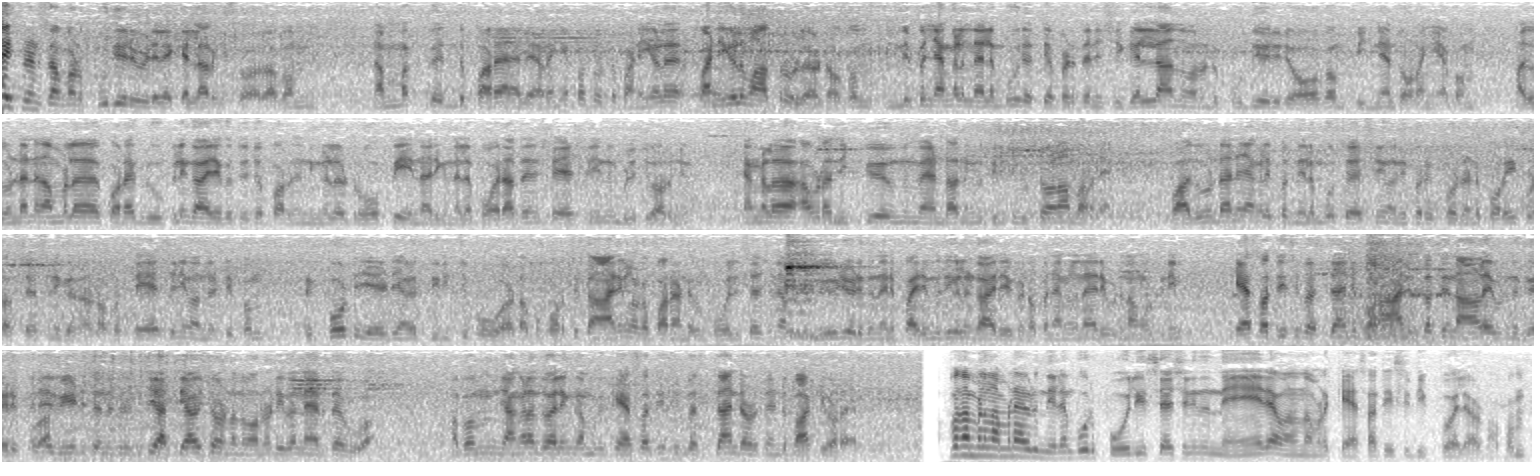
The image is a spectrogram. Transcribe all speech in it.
Hi friends നമ്മുടെ പുതിയൊരു വീഡിയോയിലേക്ക് എല്ലാവർക്കും സ്വാഗതം. അപ്പം നമുക്ക് എന്ത് പറയാനല്ലേ? ഇറങ്ങിയപ്പോൾ തൊട്ട് പണികൾ പണികൾ മാത്രമേ ഉള്ളൂ കേട്ടോ. അപ്പം ഇന്നിപ്പം ഞങ്ങൾ നിലമ്പൂർ എത്തിയപ്പോഴത്തേന് ഷിഗല്ല എന്ന് പറഞ്ഞിട്ട് പുതിയൊരു രോഗം പിന്നെ തുടങ്ങി. അപ്പം അതുകൊണ്ട് തന്നെ നമ്മൾ കുറേ ഗ്രൂപ്പിലും കാര്യമൊക്കെ ചോദിച്ചാൽ പറഞ്ഞു നിങ്ങൾ ഡ്രോപ്പ് ചെയ്യുന്നതായിരിക്കും. നല്ല പോരാത്തതിന് സ്റ്റേഷനിൽ നിന്നും വിളിച്ചു പറഞ്ഞു. ഞങ്ങൾ അവിടെ നിൽക്കുകയൊന്നും വേണ്ട. നിങ്ങൾ തിരിച്ച് വിട്ടോളാൻ പറഞ്ഞു. അപ്പോൾ അതുകൊണ്ട് തന്നെ ഞങ്ങളിപ്പോൾ നിലമ്പൂർ സ്റ്റേഷനിൽ വന്നിപ്പോൾ റിപ്പോർട്ട് ഉണ്ട്. പുറകെ കൂടെ സ്റ്റേഷനിൽ കയറണം കേട്ടോ. അപ്പോൾ സ്റ്റേഷനിൽ വന്നിട്ട് ഇപ്പം റിപ്പോർട്ട് ചെയ്തിട്ട് ഞങ്ങൾ തിരിച്ചു പോകുക കേട്ടോ. അപ്പോൾ കുറച്ച് കാര്യങ്ങളൊക്കെ പറയാനുണ്ട്. ഇപ്പോൾ പോലീസ് സ്റ്റേഷനിൽ നമുക്ക് വീഡിയോ എടുക്കുന്നതിന് പരിമിതികളും കാര്യമൊക്കെ ഉണ്ട്. അപ്പോൾ ഞങ്ങൾ നേരെ ഇവിടുന്ന് അങ്ങോട്ട് ഇനിയും K S R T C bus സ്റ്റാൻഡിൽ പോകണം ആലുസത്തിൽ നാളെ ഇവിടുന്ന് കയറി പിന്നെ വീട്ടിൽ ചെന്നിട്ട് ഇച്ചിരി അത്യാവശ്യം ഉണ്ടെന്ന് പറഞ്ഞിട്ട് ഇവൻ നേരത്തെ പോവാം. അപ്പം ഞങ്ങൾ എന്തായാലും നമുക്ക് K S R T C bus stand അവിടെ ചെന്നിട്ട് ബാക്കി പറയാം. അപ്പോൾ നമ്മൾ നമ്മുടെ ഒരു നിലമ്പൂർ പോലീസ് സ്റ്റേഷനിൽ നിന്ന് നേരെ വന്ന് നമ്മുടെ K S R T C ഡിപ്പോയില കേട്ടോ. അപ്പം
